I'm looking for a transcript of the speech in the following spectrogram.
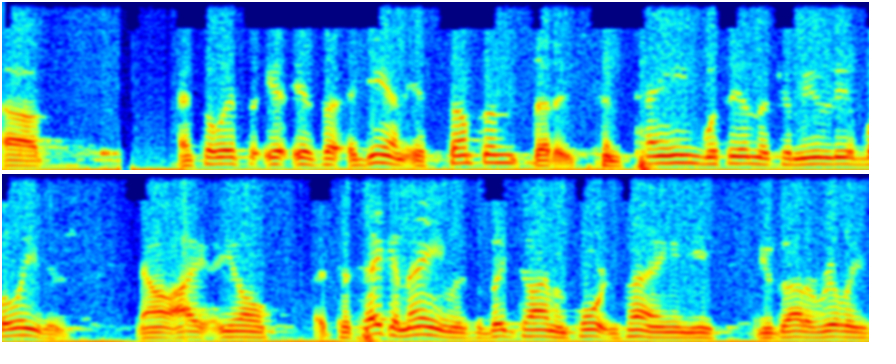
uh, and so it's, it is, a, again, it's something that is contained within the community of believers. Now, I, you know, to take a name is a big time important thing, and you you got to really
